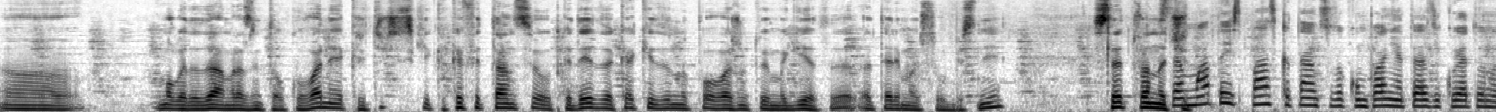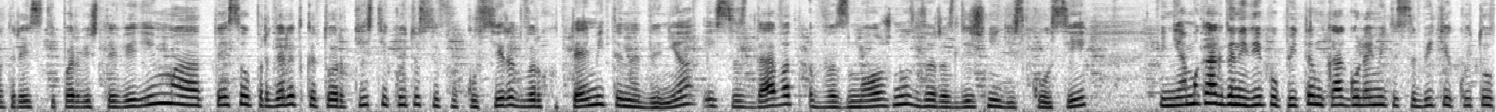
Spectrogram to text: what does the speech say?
А, мога да давам разни тълкования, критически, какъв е танца, откъде идва, как идва, но по-важното е магията, а тя не може да се обясни. След това на чет- Самата испанска танцова компания, тази, която на 31 ще видим, те се определят като артисти, които се фокусират върху темите на деня и създават възможност за различни дискусии. И няма как да не ви попитам как големите събития, които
